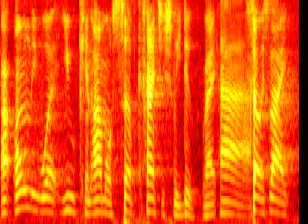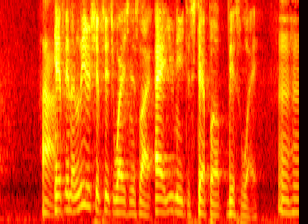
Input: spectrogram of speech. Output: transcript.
are only what you can almost subconsciously do." Right. Ah. So it's like Ah. if in a leadership situation, it's like, "Hey, you need to step up this way." Mm-hmm.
